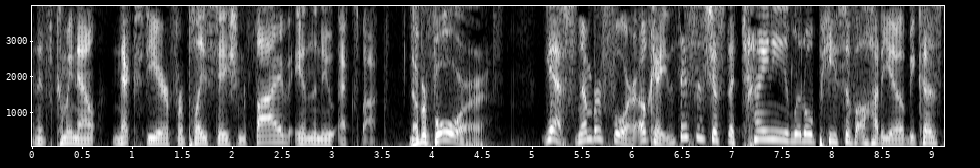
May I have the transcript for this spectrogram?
and it's coming out next year for PlayStation 5 and the new Xbox. Number four. Yes, number four. Okay, this is just a tiny little piece of audio because,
